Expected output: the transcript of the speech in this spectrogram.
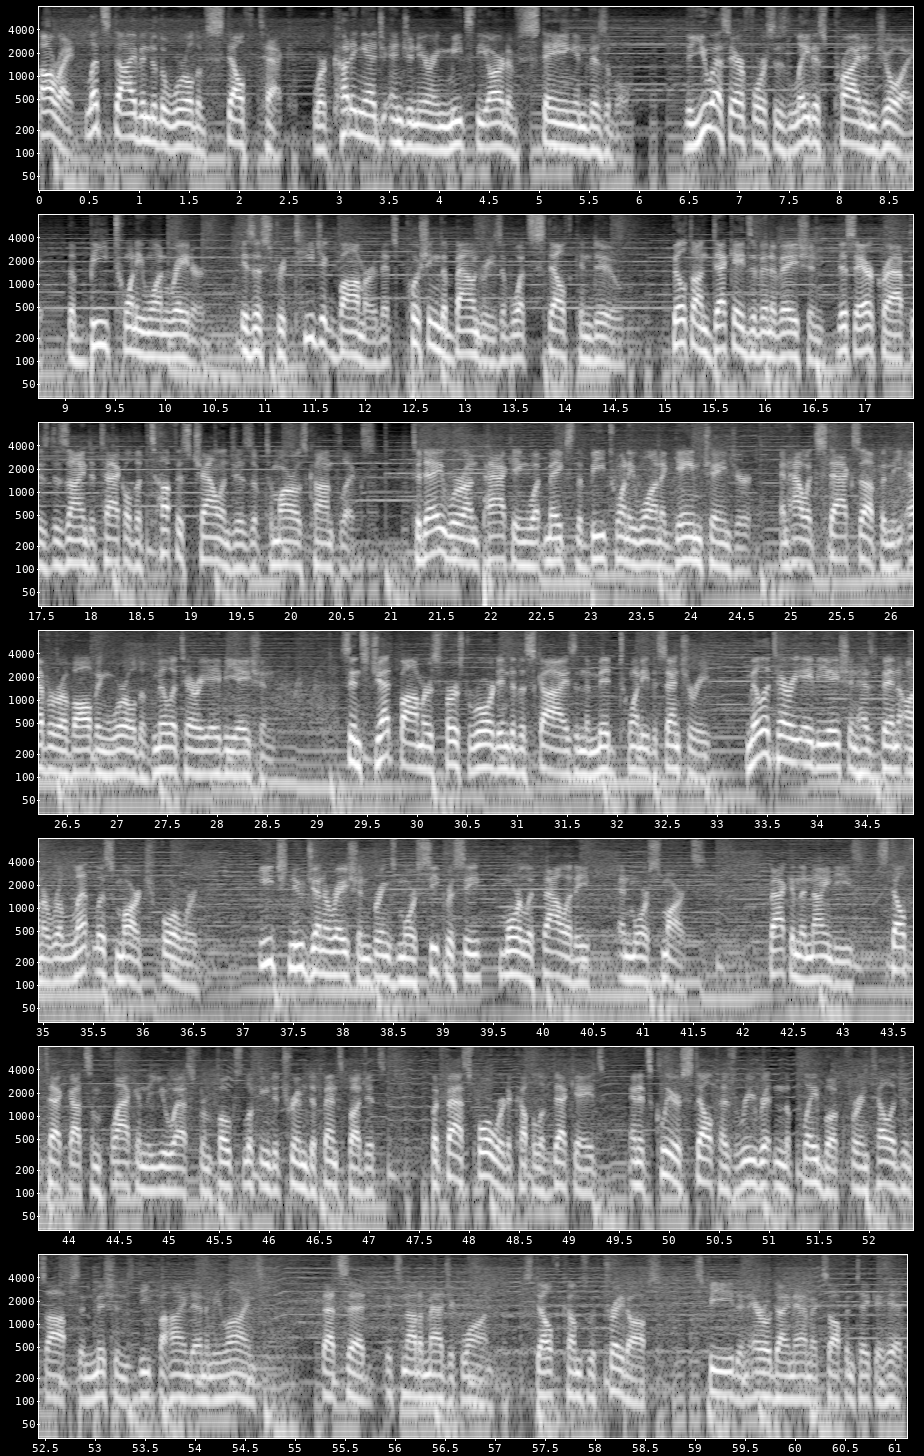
Alright, let's dive into the world of stealth tech, where cutting-edge engineering meets the art of staying invisible. The US Air Force's latest pride and joy, the B-21 Raider, is a strategic bomber that's pushing the boundaries of what stealth can do. Built on decades of innovation, this aircraft is designed to tackle the toughest challenges of tomorrow's conflicts. Today we're unpacking what makes the B-21 a game-changer and how it stacks up in the ever-evolving world of military aviation. Since jet bombers first roared into the skies in the mid-20th century, military aviation has been on a relentless march forward. Each new generation brings more secrecy, more lethality, and more smarts. Back in the 90s, stealth tech got some flack in the US from folks looking to trim defense budgets, but fast forward a couple of decades, and it's clear stealth has rewritten the playbook for intelligence ops and missions deep behind enemy lines. That said, it's not a magic wand. Stealth comes with trade-offs, Speed and aerodynamics often take a hit.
